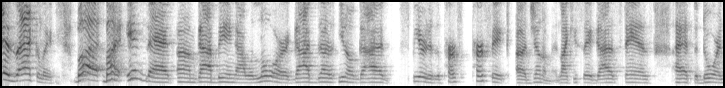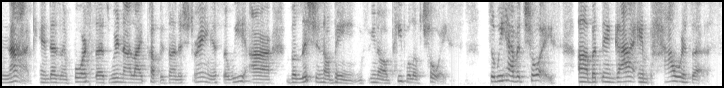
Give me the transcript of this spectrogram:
Exactly. But but in that um god being our lord god does you know god's spirit is a perf- perfect uh, gentleman. Like you said god stands at the door and knock and doesn't force us. We're not like puppets on a string. And so we are volitional beings you know people of choice. So we have a choice. Uh, but then god empowers us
